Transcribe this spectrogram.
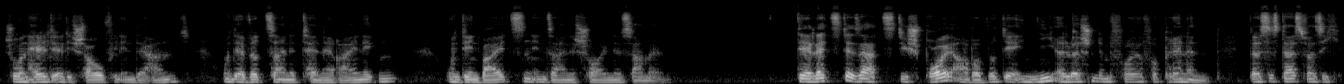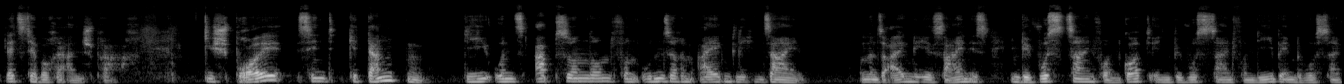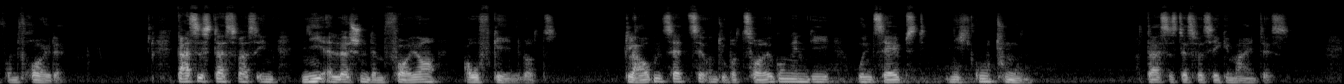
Schon hält er die Schaufel in der Hand, und er wird seine Tenne reinigen und den Weizen in seine Scheune sammeln. Der letzte Satz, die Spreu aber wird er in nie erlöschendem Feuer verbrennen. Das ist das, was ich letzte Woche ansprach. Die Spreu sind Gedanken, die uns absondern von unserem eigentlichen Sein. Und unser eigentliches Sein ist im Bewusstsein von Gott, im Bewusstsein von Liebe, im Bewusstsein von Freude. Das ist das, was in nie erlöschendem Feuer aufgehen wird. Glaubenssätze und Überzeugungen, die uns selbst nicht gut tun, das ist das, was hier gemeint ist.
